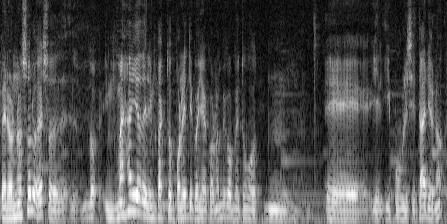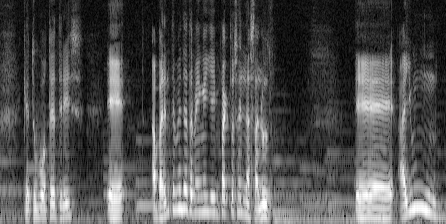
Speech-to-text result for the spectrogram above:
Pero no solo eso, lo- más allá del impacto político y económico que tuvo mm, eh, y, y publicitario, ¿no? Que tuvo Tetris, eh, aparentemente también hay impactos en la salud. Eh, hay un...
